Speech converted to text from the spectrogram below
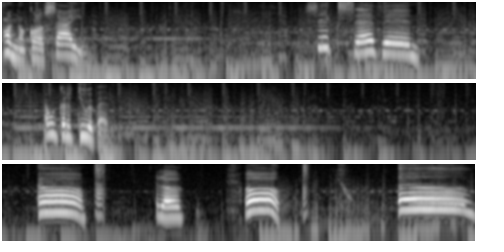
I'm not gonna save. Six, seven. Now we're gonna do about it. Hello. Oh, oh,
